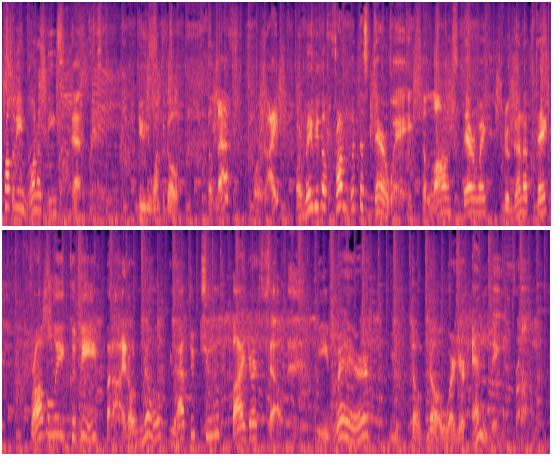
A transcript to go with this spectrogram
probably one of these steps. Do you want to go the left or right? Or maybe the front with the stairway? The long stairway you're gonna take probably could be, but I don't know. You have to choose by yourself. Beware, you don't know where you're ending from.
